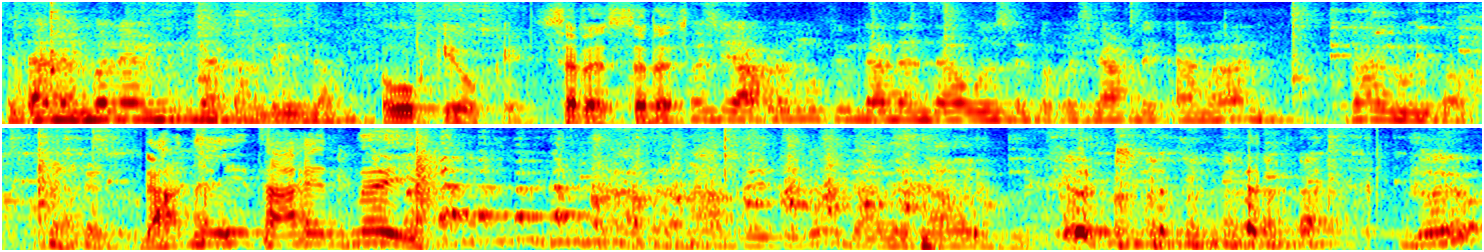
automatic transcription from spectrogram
કે દાદાને બનાવી નહીં જતા લઈ જાવ ઓકે ઓકે. સરસ સરસ. પછી આપણે મૂકીને દાદાને જવું હશે તો પછી આપણે કામ આવે ને ઢાલ હોય તો. દાદા એ થાય જ નહીં. જોયું?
